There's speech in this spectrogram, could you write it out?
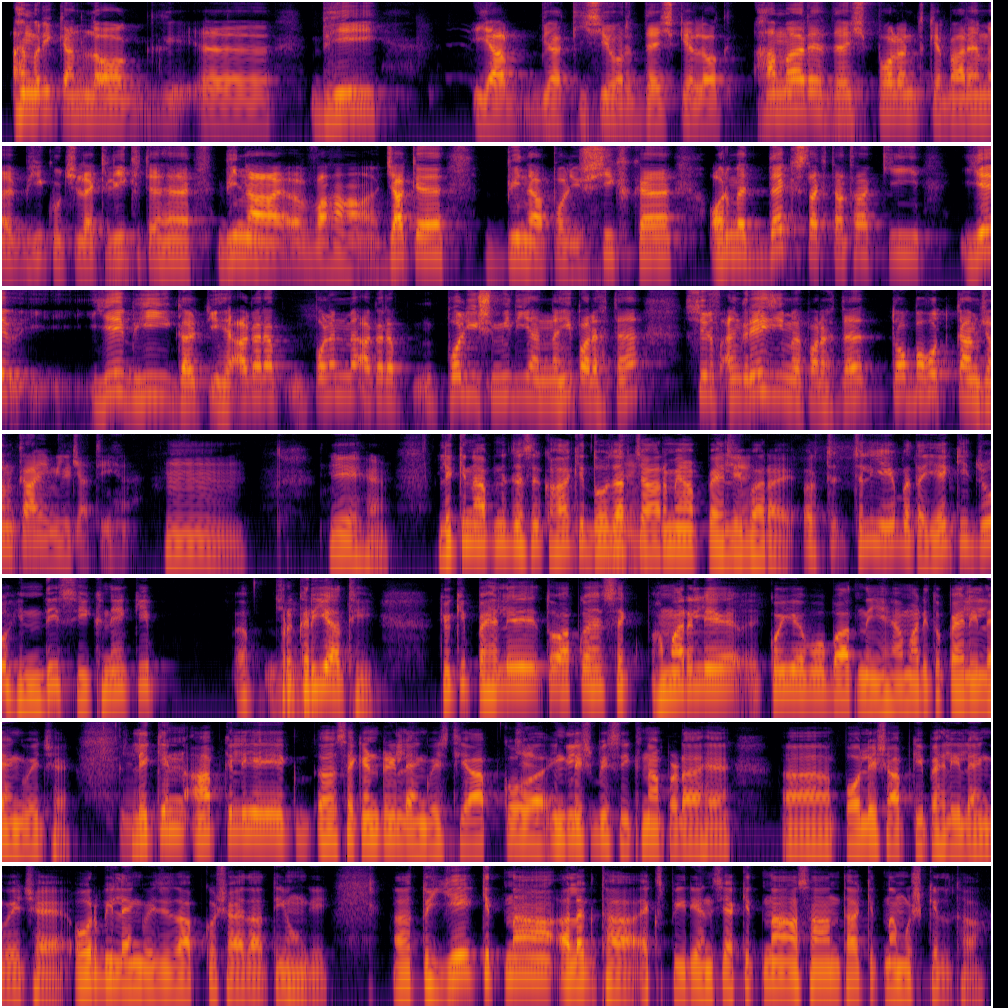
अमेरिकन लोग अ, भी या या किसी और देश के लोग हमारे देश पोलैंड के बारे में भी कुछ लिख लिखते हैं बिना वहाँ जाके बिना पोलिश सीख के। और मैं देख सकता था कि ये ये भी गलती है। अगर आप पोलैंड में अगर आप पोलिश मीडिया नहीं पढ़ते हैं सिर्फ़ अंग्रेज़ी में पढ़ते हैं तो बहुत कम जानकारी मिल जाती है। हम्म ये है। लेकिन आपने जैसे कहा कि 2004 में आप पहली बार आए और चलिए ये बताइए कि जो हिंदी सीखने की प्रक्रिया थी क्योंकि पहले तो आपका हमारे लिए कोई वो बात नहीं है हमारी तो पहली लैंग्वेज है। लेकिन आपके लिए एक सेकेंडरी लैंग्वेज थी आपको इंग्लिश भी सीखना पड़ा है पोलिश आपकी पहली लैंग्वेज है और भी लैंग्वेजेस आपको शायद आती होंगी। तो ये कितना अलग था एक्सपीरियंस या कितना आसान था कितना मुश्किल था?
